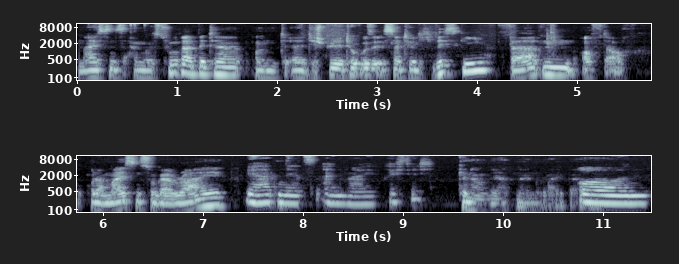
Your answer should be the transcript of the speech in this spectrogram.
Meistens Angostura Bitter und äh, die Spirituose ist natürlich Whisky, Bourbon, oft auch oder meistens sogar Rye. Wir hatten jetzt ein Rye, richtig? Genau, wir hatten einen Rye Bourbon. Und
